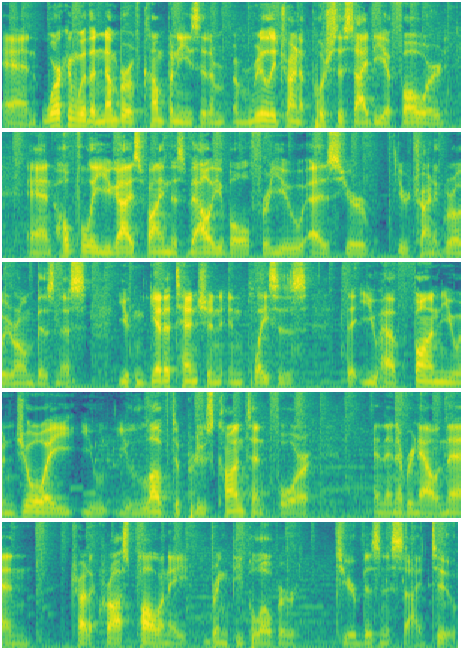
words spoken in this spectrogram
And working with a number of companies that I'm, I'm really trying to push this idea forward. And hopefully, you guys find this valuable for you as you're you're trying to grow your own business. You can get attention in places that you have fun, you enjoy, you you love to produce content for, and then every now and then try to cross pollinate, bring people over to your business side too.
